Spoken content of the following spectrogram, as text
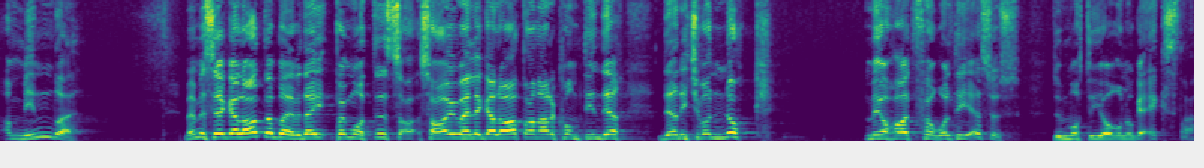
av mindre. Men vi ser Galaterbrevet. De på en måte sa, sa jo, hele Galaterne hadde kommet inn der, der det ikke var nok med å ha et forhold til Jesus. Du måtte gjøre noe ekstra.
